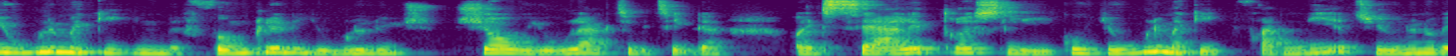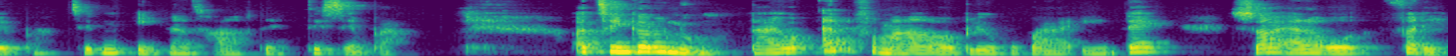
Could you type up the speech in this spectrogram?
julemagien med funklende julelys, sjove juleaktiviteter og et særligt drøs Lego julemagi fra den 29. november til den 31. december. Og tænker du nu, der er jo alt for meget at opleve på bare en dag, så er der råd for det.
